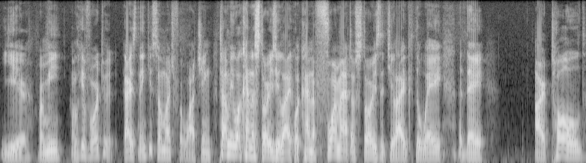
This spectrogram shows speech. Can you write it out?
year for me. I'm looking forward to it. Guys thank you so much for watching. Tell me what kind of stories you like what kind of format of stories that you like the way that they are told.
